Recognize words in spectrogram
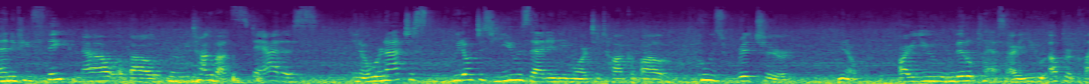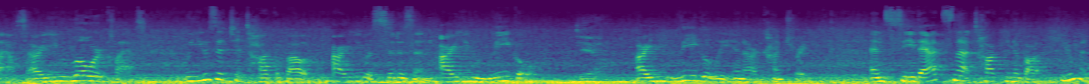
And if you think now about when we talk about status, you know, we're not just we don't just use that anymore to talk about who's richer, you know, are you middle class, are you upper class, are you lower class? We use it to talk about are you a citizen? Are you legal? Yeah. Are you legally in our country? And see, that's not talking about human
